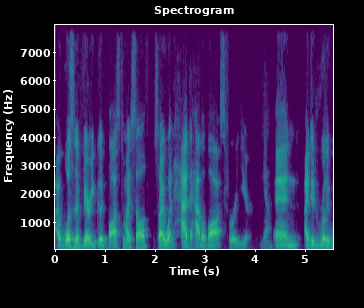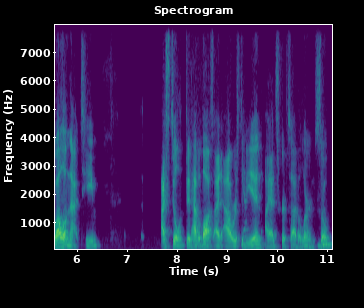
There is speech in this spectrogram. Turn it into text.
I wasn't a very good boss to myself, so I went and had to have a boss for a year. Yeah, and I did really well on that team. I still did have a boss. I had hours to yeah. be in. I had scripts I had to learn. So. Mm-hmm.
